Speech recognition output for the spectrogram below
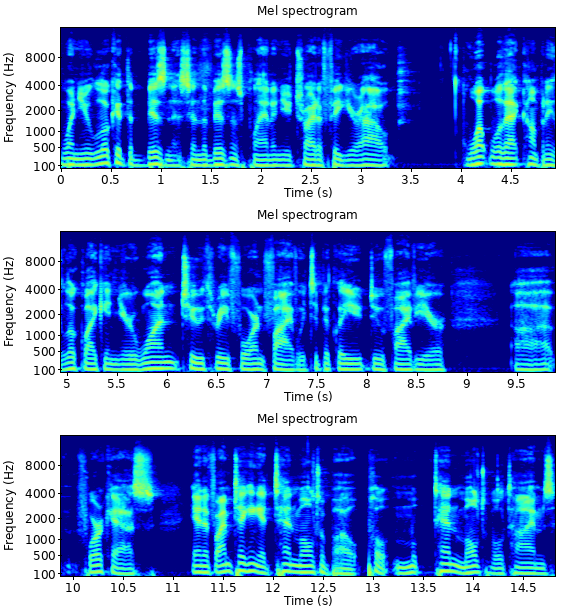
when you look at the business and the business plan and you try to figure out what will that company look like in year one, two, three, four, and five. We typically do five-year uh, forecasts and if I'm taking it 10 multiple, 10 multiple times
